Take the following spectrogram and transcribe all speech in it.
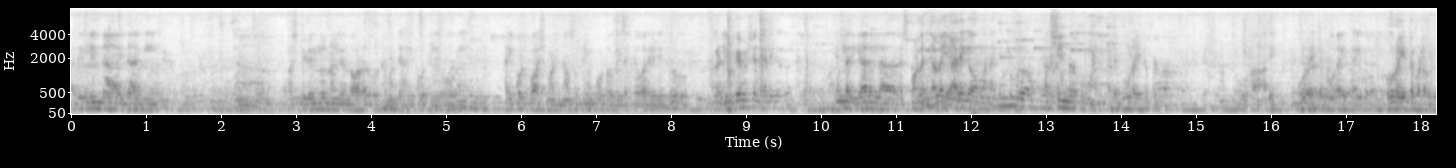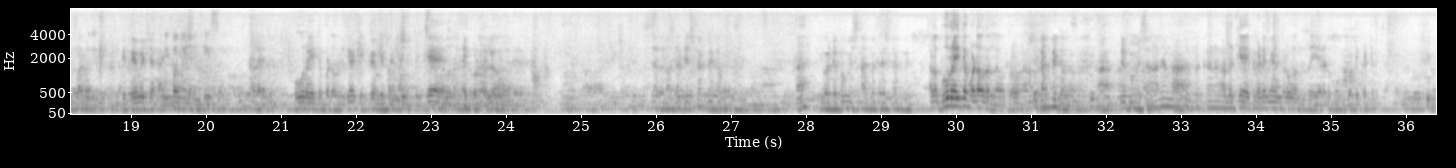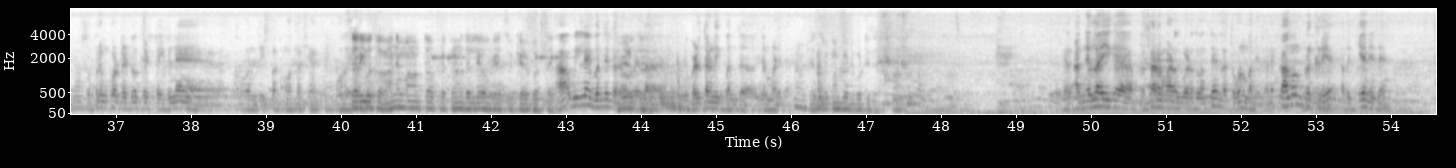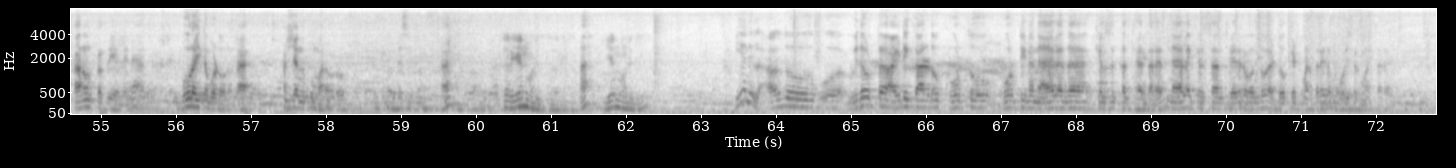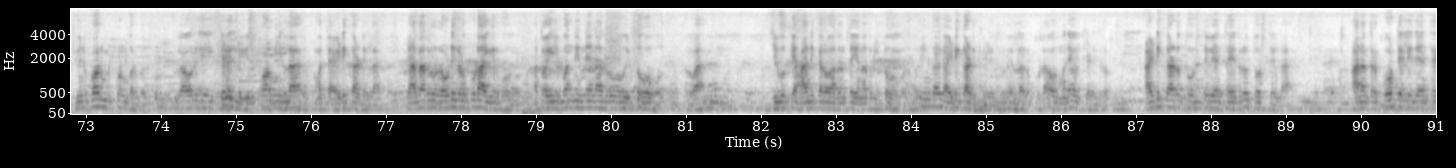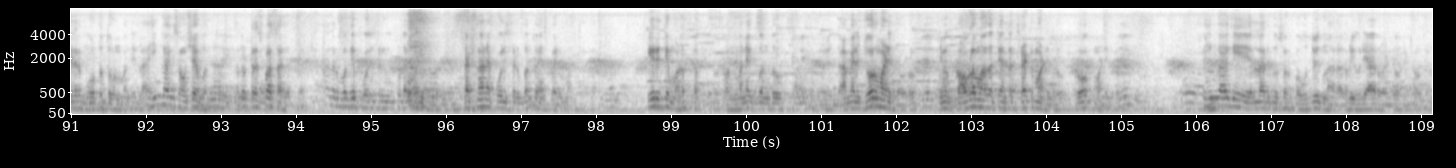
ಅದು ಇಲ್ಲಿಂದ ಇದಾಗಿ ಫಸ್ಟ್ ಬೆಂಗಳೂರಿನಲ್ಲಿ ಒಂದು ಆರ್ಡರ್ ಕೊಟ್ಟು ಮತ್ತೆ ಹೈಕೋರ್ಟಿಗೆ ಹೋಗಿ ಹೈಕೋರ್ಟ್ ವಾಶ್ ಮಾಡಿ ನಾವು ಸುಪ್ರೀಂ ಕೋರ್ಟ್ ಹೋಗಿದ್ದಕ್ಕೆ ಅವರು ಹೇಳಿದ್ರು ಅಲ್ಲ ಡಿಫೇಮೇಷನ್ ಯಾರಿಗೆ ಅದು? ಇಲ್ಲ ಯಾರೆಲ್ಲ ರೆಸ್ಪಾಂಡ್ ಅಲ್ಲ ಯಾರಿಗೆ ಅವಮಾನ ಆಗಿದೆ? ಹರ್ಷೇಂದ್ರ ಕುಮಾರ್. ಅದೇ ಭೂರಹಿತ ಪಡ ಅದು ಹಾ, ಅದೇ ಭೂರಹಿತ ಭೂರಹಿತ ಇದರಲ್ಲಿ ಭೂರಹಿತ ಬಡವರಿಗೆ ಬಡವರಿಗೆ. ಡಿಫೇಮೇಷನ್ ಆಗಿದೆ. ಡಿಫಾಮೇಷನ್ ಕೇಸಲ್ಲಿ ಅದೇ ಅದೇ ಭೂರಹಿತ ಬಡವರಿಗೆ ಡಿಫೇಮೇಷನ್ ಹೈಕೋರ್ಟ್ ಅಲ್ಲಿ ಹೋಗಿದ್ದಾರೆ ಇವಾಗ ಡೆಫಾಮೇಷನ್ ಆಗ್ಬೇಕಾದ್ರೆ ಎಷ್ಟು ಕಟ್ಟಬೇಕು ಅಲ್ಲ ಭೂರಹಿತ ಬಡವರಲ್ಲ ಅವರು. ಅದು ಕಟ್ಟಬೇಕಲ್ಲ ಹಾಂ ಅದಕ್ಕೆ ಕಡಿಮೆ ಅಂದ್ರೆ ಒಂದು ಎರಡು ಮೂರು ಕೋಟಿ ಕಟ್ಟಿರ್ತಾರೆ. ಸುಪ್ರೀಂ ಕೋರ್ಟ್ ಅಡ್ವೊಕೇಟ್ ಇದನ್ನೇ ಒಂದು ಇಪ್ಪತ್ತ್ ಮೂವತ್ತು ಲಕ್ಷ ಇರ್ತಾರೆ ಸರ್ ಇವತ್ತು ಆನೆ ಮಾವಂತ ಪ್ರಕರಣದಲ್ಲಿ ಅವ್ರ ಹೆಸರು ಕೇಳಿ ಬರ್ತಾರೆ ಇಲ್ಲೇ ಬಂದಿದ್ದಾರೆ. ಅವರೆಲ್ಲ ಬೆಳ್ತಂಗಡಿಗೆ ಬಂದು ಇದನ್ನ ಮಾಡಿದ್ದಾರೆ. ಹೆಸರು ಕಂಪ್ಲೇಂಟ್ ಕೊಟ್ಟಿದ್ದಾರೆ. ಅದನ್ನೆಲ್ಲ ಈಗ ಪ್ರಸಾರ ಮಾಡಬಾರ್ದು ಅಂತ ಎಲ್ಲ ತೊಗೊಂಡು ಬಂದಿದ್ದಾರೆ. ಕಾನೂನು ಪ್ರಕ್ರಿಯೆ ಅದಕ್ಕೇನಿದೆ. ಕಾನೂನು ಪ್ರಕ್ರಿಯೆಯಲ್ಲೇ ಆಗುತ್ತೆ ಅಷ್ಟೇ. ಭೂರಹಿತ ಬಡವರಲ್ಲ ಹರ್ಷೇಂದ್ರ ಕುಮಾರ್ ಅವರು. ಹಾಂ? ಸರ್ ಏನು ಮಾಡಿದ್ರು ಸರ್? ಏನು ಮಾಡಿದ್ರು? ಏನಿಲ್ಲ ಅದು without I D card court ಕೋರ್ಟಿನ ನ್ಯಾಯಾಲಯದ ಕೆಲಸಕ್ಕೆ ಅಂತ ಹೇಳ್ತಾರೆ. ನ್ಯಾಯಾಲಯ ಕೆಲಸ ಅಂತ ಹೇಳಿದ್ರೆ ಒಂದು ಅಡ್ವೊಕೇಟ್ ಮಾಡ್ತಾರೆ ಇಲ್ಲ ಪೊಲೀಸರು ಮಾಡ್ತಾರೆ. ಯೂನಿಫಾರ್ಮ್ ಇಟ್ಕೊಂಡು ಬರಬೇಕು. ಅವ್ರಿಗೆ ಕೇಳಿದ್ರು ಯೂನಿಫಾರ್ಮ್ ಇಲ್ಲ ಮತ್ತು ಐ ಡಿ ಕಾರ್ಡ್ ಇಲ್ಲ. ಯಾವುದಾದ್ರೂ ರೌಡಿಗಳು ಕೂಡ ಆಗಿರ್ಬೋದು ಅಥವಾ ಇಲ್ಲಿ ಬಂದು ಇನ್ನೇನಾದರೂ ಇಟ್ಟು ಹೋಗ್ಬೋದು ಅಲ್ವಾ? ಜೀವಕ್ಕೆ ಹಾನಿಕರವಾದಂಥ ಏನಾದರೂ ಇಟ್ಟು ಹೋಗ್ಬಾರ್ದು. ಹಿಂಗಾಗಿ ಐ ಡಿ ಕಾರ್ಡ್ ಕೇಳಿದರು, ಎಲ್ಲರೂ ಕೂಡ. ಅವ್ರ ಮನೆಯವ್ರು ಕೇಳಿದರು ಐ ಡಿ ಕಾರ್ಡು ತೋರಿಸ್ತೀವಿ ಅಂತ ಹೇಳಿದ್ರು ತೋರಿಸ್ತಿಲ್ಲ ಆನಂತರ ಕೋರ್ಟ್ ಎಲ್ಲಿದೆ ಅಂತ ಹೇಳಿದ್ರೆ ಕೋರ್ಟು ತೊಗೊಂಡು ಬಂದಿಲ್ಲ. ಹಿಂಗಾಗಿ ಸಂಶಯ ಬಂತು. ಅದು ಟ್ರೆಸ್ಪಾಸ್ ಆಗುತ್ತೆ. ಅದ್ರ ಬಗ್ಗೆ ಪೊಲೀಸರಿಗೂ ಕೂಡ ಕರೀತು ತಕ್ಷಣವೇ ಪೊಲೀಸರು ಬಂದು ಎನ್ಕ್ವೈರಿ ಮಾಡ್ತಾರೆ. ಈ ರೀತಿ ಮಾಡೋದು ತಪ್ಪು. ಒಂದು ಮನೆಗೆ ಬಂದು, ಆಮೇಲೆ ಜೋರು ಮಾಡಿದ್ರು ಅವರು ನಿಮಗೆ ಪ್ರಾಬ್ಲಮ್ ಆಗುತ್ತೆ ಅಂತ ಥ್ರೆಟ್ ಮಾಡಿದರು ಪ್ರೋವೋಕ್ ಮಾಡಿದರು. ಹೀಗಾಗಿ ಎಲ್ಲರಿಗೂ ಸ್ವಲ್ಪ ಉದ್ವಿಗ್ನರಾದರು. ಇವ್ರು ಯಾರು ಅಡ್ವೊಕೇಟ್ ಅಂತ.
